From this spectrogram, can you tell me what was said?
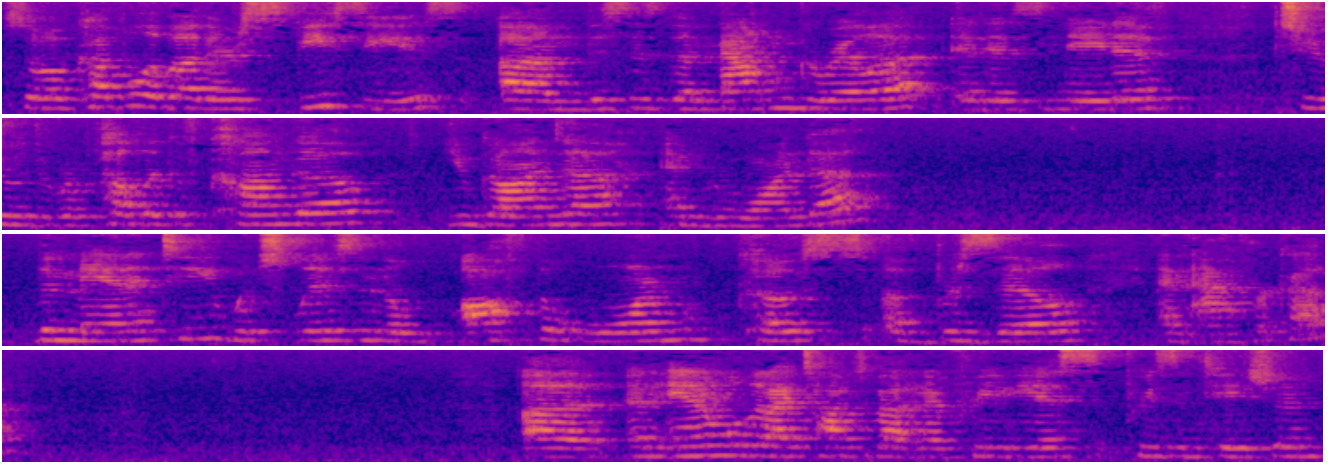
So a couple of other species, um, this is the mountain gorilla. It is native to the Republic of Congo, Uganda, and Rwanda. The manatee, which lives in the, off the warm coasts of Brazil and Africa. Uh, an animal that I talked about in a previous presentation,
